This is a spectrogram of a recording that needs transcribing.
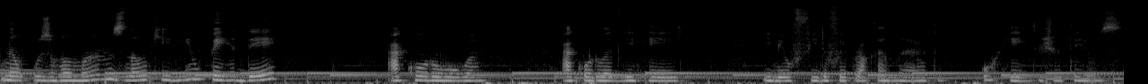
não, os romanos não queriam perder a coroa, a coroa de rei, e meu filho foi proclamado o rei dos judeus.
